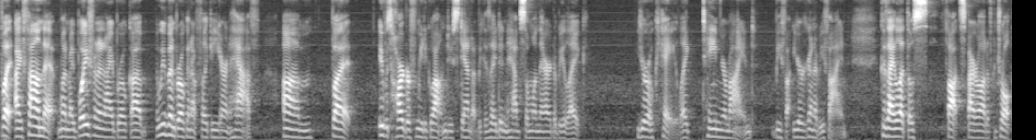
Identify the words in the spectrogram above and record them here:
but I found that when my boyfriend and I broke up, and we've been broken up for like a year and a half, um, but it was harder for me to go out and do stand up because I didn't have someone there to be like, you're okay. Like tame your mind. Be fi- you're gonna be fine. Because I let those thoughts spiral out of control.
